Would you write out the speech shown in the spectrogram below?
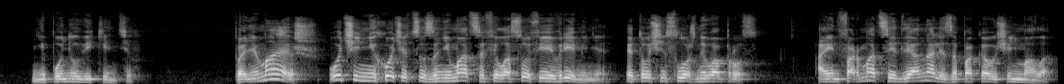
– не понял Викентьев. «Понимаешь, очень не хочется заниматься философией времени. Это очень сложный вопрос. А информации для анализа пока очень мало».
